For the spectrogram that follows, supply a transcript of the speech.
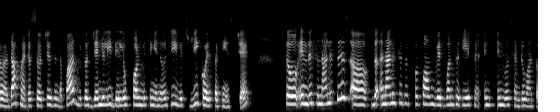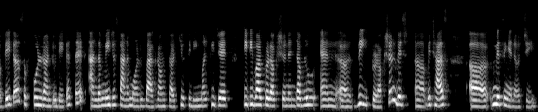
uh, dark matter searches in the past because generally they look for missing energy which recoils against jet. So in this analysis, uh, the analysis is performed with 138 in inverse femto of data, so full run to data set, and the major standard model backgrounds are QCD multijet, TT bar production, and W and uh, Z production, which uh, which has uh, missing energy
